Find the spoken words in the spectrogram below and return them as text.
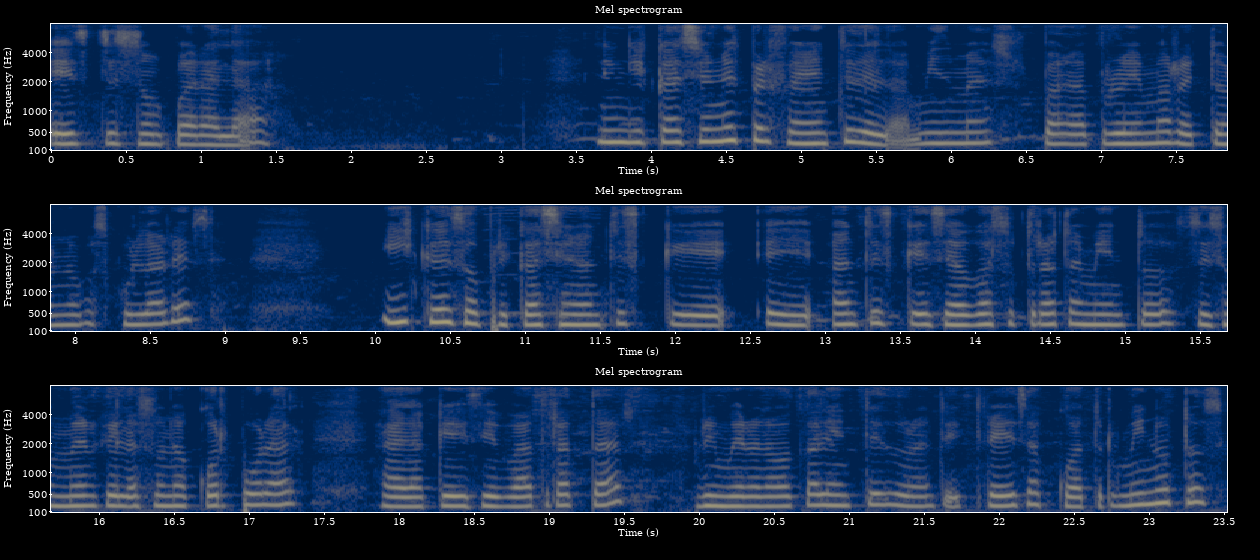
Estos son para la... La indicación es preferente de la misma para problemas retorno-vasculares y que aplicación antes que eh, antes que se haga su tratamiento, se sumerge la zona corporal a la que se va a tratar primero en agua caliente durante 3 a 4 minutos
